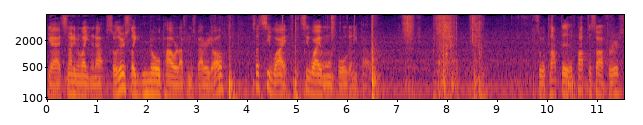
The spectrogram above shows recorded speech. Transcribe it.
Yeah, it's not even lighting it up. So there's like no power left in this battery at all. So let's see why. Let's see why it won't hold any power. So we'll pop the pop this off first.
